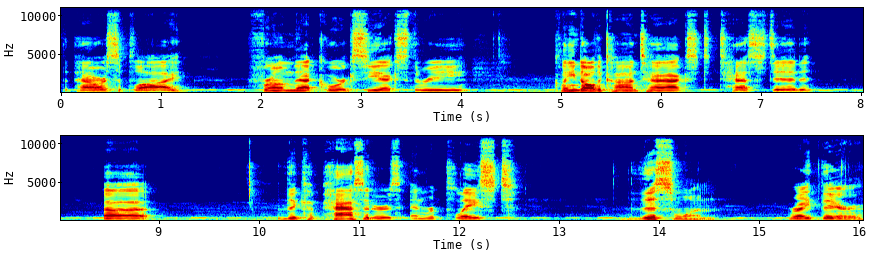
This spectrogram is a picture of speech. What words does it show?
the power supply from that Korg CX3 cleaned all the contacts tested uh, the capacitors and replaced this one right there,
